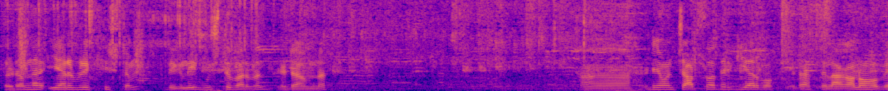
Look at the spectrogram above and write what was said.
তো এটা আপনার এয়ার ব্রেক সিস্টেম দেখলেই বুঝতে পারবেন এটা আপনার। এটা যেমন চারশো হাতের গিয়ার বক্স এটা লাগানো হবে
